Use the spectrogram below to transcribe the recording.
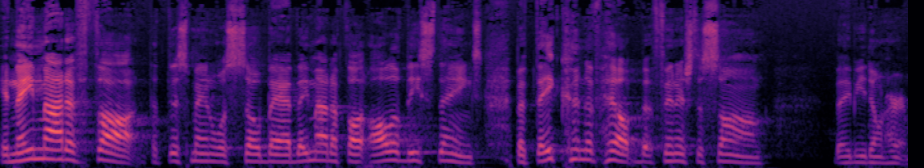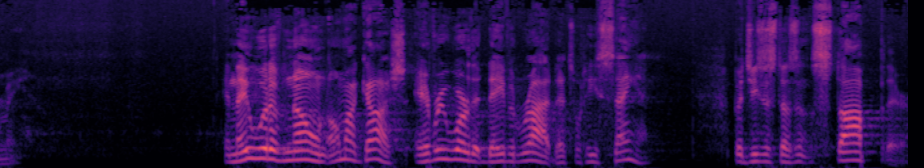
and they might have thought that this man was so bad. They might have thought all of these things, but they couldn't have helped but finish the song, Baby, Don't Hurt Me. And they would have known, oh my gosh, every word that David wrote, that's what he's saying. But Jesus doesn't stop there.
